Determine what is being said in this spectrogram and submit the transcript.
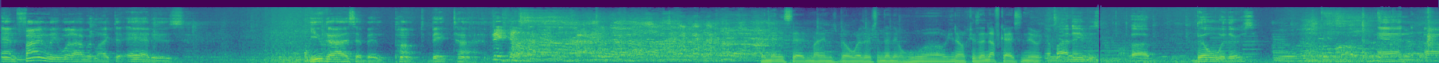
and finally, what I would like to add is you guys have been pumped big time. And then he said, my name is Bill Withers, and then they went, whoa, you know, because enough guys knew. And my name is uh, Bill Withers. And uh,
